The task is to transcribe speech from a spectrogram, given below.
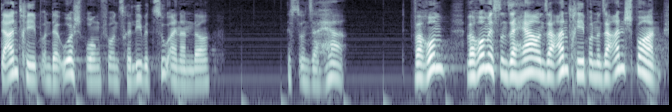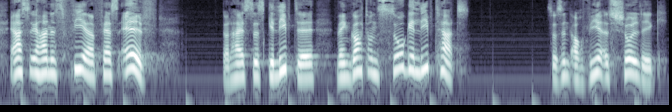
Der Antrieb und der Ursprung für unsere Liebe zueinander ist unser Herr. Warum? Warum ist unser Herr unser Antrieb und unser Ansporn? 1. Johannes 4, Vers 11. Dort heißt es, Geliebte, wenn Gott uns so geliebt hat, so sind auch wir es schuldig,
